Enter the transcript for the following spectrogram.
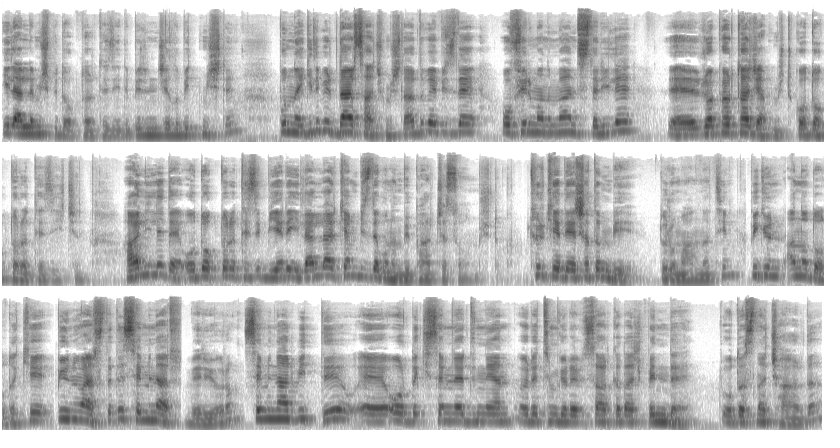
ilerlemiş bir doktora teziydi. Birinci yılı bitmişti. Bununla ilgili bir ders açmışlardı ve biz de o firmanın mühendisleriyle e, röportaj yapmıştık o doktora tezi için. Haliyle de o doktora tezi bir yere ilerlerken biz de bunun bir parçası olmuştuk. Türkiye'de yaşadığım bir durumu anlatayım. Bir gün Anadolu'daki bir üniversitede seminer veriyorum. Seminer bitti. E, oradaki semineri dinleyen öğretim görevlisi arkadaş beni de odasına çağırdı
